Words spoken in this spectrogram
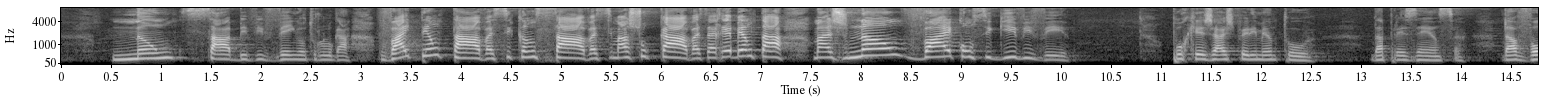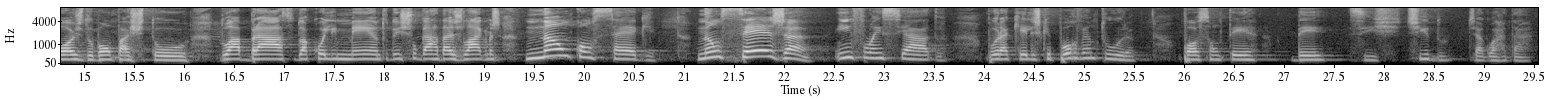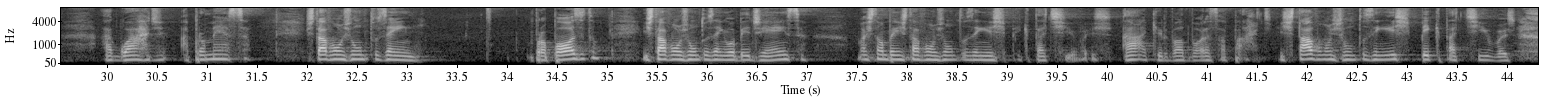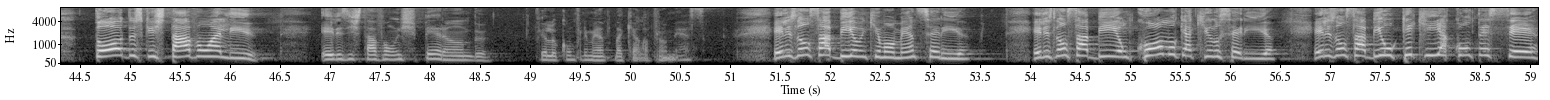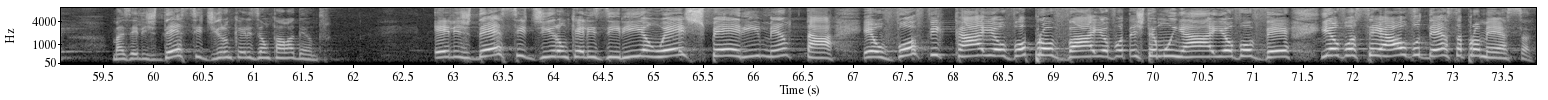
Não sabe viver em outro lugar. Vai tentar, vai se cansar, vai se machucar, vai se arrebentar, mas não vai conseguir viver. Porque já experimentou da presença, da voz do bom pastor, do abraço, do acolhimento, do enxugar das lágrimas. Não consegue. Não seja influenciado por aqueles que, porventura, possam ter desistido de aguardar. Aguarde a promessa. Estavam juntos em propósito, estavam juntos em obediência, mas também estavam juntos em expectativas. Ah, querido, eu adoro essa parte. Estavam juntos em expectativas. Todos que estavam ali, eles estavam esperando pelo cumprimento daquela promessa. Eles não sabiam em que momento seria. Eles não sabiam como que aquilo seria. Eles não sabiam o que, que ia acontecer. Mas eles decidiram que eles iam estar lá dentro eles decidiram que eles iriam experimentar. Eu vou ficar e eu vou provar, e eu vou testemunhar, e eu vou ver, e eu vou ser alvo dessa promessa.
